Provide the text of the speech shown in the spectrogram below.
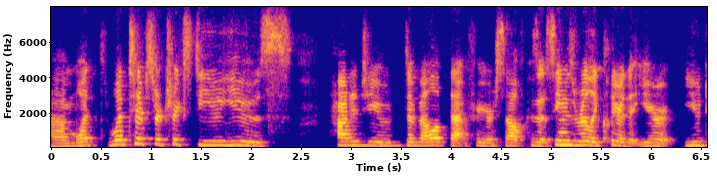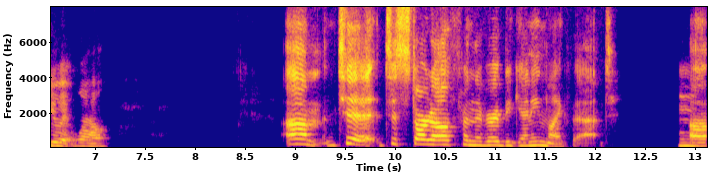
Um, what what tips or tricks do you use? How did you develop that for yourself? Because it seems really clear that you're you do it well. Um, to to start off from the very beginning like that, Mm. um,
